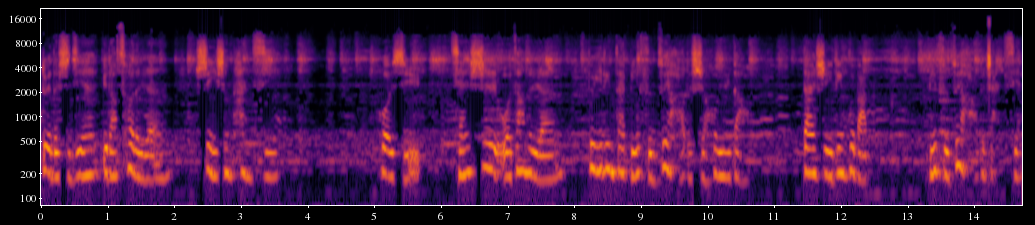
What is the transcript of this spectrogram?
对的时间遇到错的人是一声叹息。或许前世我葬的人不一定在彼此最好的时候遇到，但是一定会把彼此最好的展现，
